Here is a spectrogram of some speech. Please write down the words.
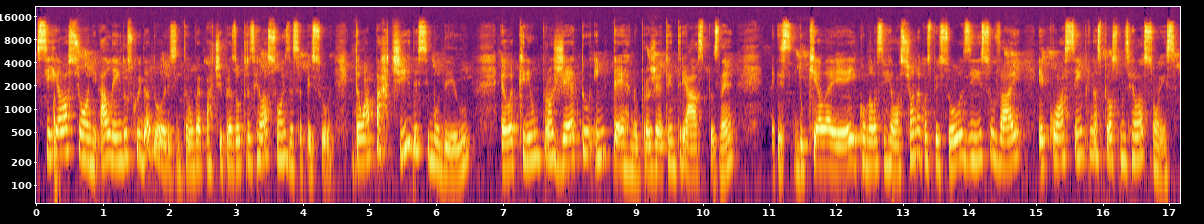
se relacione além dos cuidadores. Então, vai partir para as outras relações dessa pessoa. Então, a partir desse modelo, ela cria um projeto interno, projeto entre aspas, né? Do que ela é e como ela se relaciona com as pessoas, e isso vai ecoar sempre nas próximas relações.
